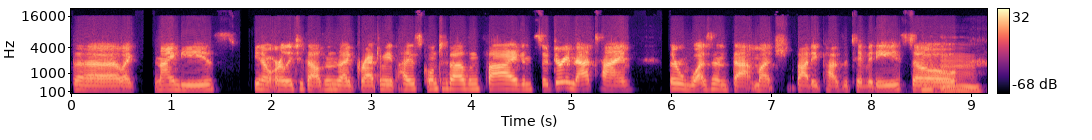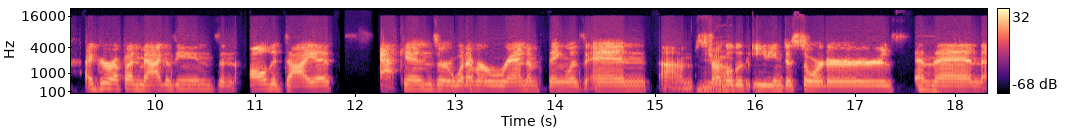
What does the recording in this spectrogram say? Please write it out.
the like 90s, you know, early 2000s. I graduated high school in 2005. And so during that time, there wasn't that much body positivity. So mm-hmm. I grew up on magazines and all the diets, Atkins or whatever random thing was in, um, struggled yep. with eating disorders, and mm. then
